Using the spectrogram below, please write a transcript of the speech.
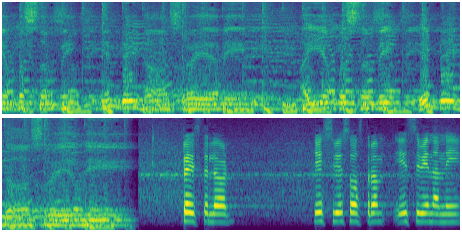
അയ്യമ്പസമ്മേ എന്റെ ആശ്രയമേ. അയ്യമ്പസമ്മേ എന്റെ ആശ്രയമേ. യേശുവെ സ്വസ്ത്രം യേശുവെ നന്ദി.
